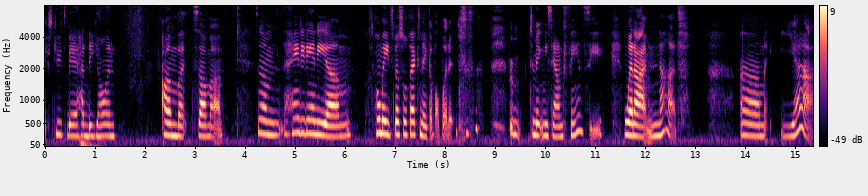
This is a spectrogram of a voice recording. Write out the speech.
Excuse me, I had to yawn. Um, but some uh, some handy dandy um homemade special effects makeup. I'll put it for to make me sound fancy when I'm not. Um, yeah.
